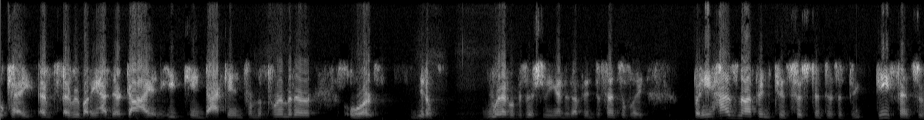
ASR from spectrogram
okay, everybody had their guy, and he came back in from the perimeter, or you know, whatever position he ended up in defensively. But he has not been consistent as a de- defensive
